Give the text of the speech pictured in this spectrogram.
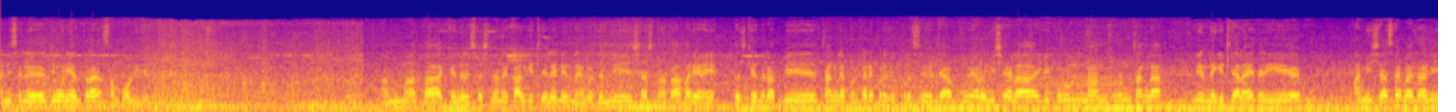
आणि सगळे जीवनयंत्रा संपवली गेलं आणि मग आता केंद्र शासनाने काल घेतलेल्या निर्णयाबद्दल मी शासनाचा आभारी आहे. तसंच केंद्रात बी चांगल्या प्रकारे प्र प्रस त्या ह्या विषयाला हे करून अनुसरून चांगला निर्णय घेतलेला आहे. तरी आम्ही शाह साहेबाचा आणि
